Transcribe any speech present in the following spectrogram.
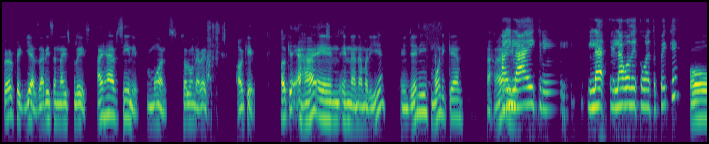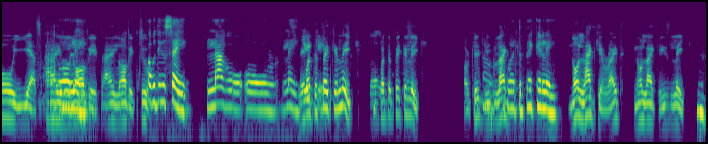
perfect. Yes, that is a nice place. I have seen it once, solo una vez. Okay, okay, ajá, en, en Ana María, en Jenny, Mónica, ajá. I like la, el lago de Coatepeque. Oh, yes, I oh, Or love it. I love it too. How do you say? Lago or lake? Lake. Coatepeque Lake, Like, Coatepeque Lake. Okay, Oh, like, Coatepeque lake. no lake, right? No lake, it's lake. Mm.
